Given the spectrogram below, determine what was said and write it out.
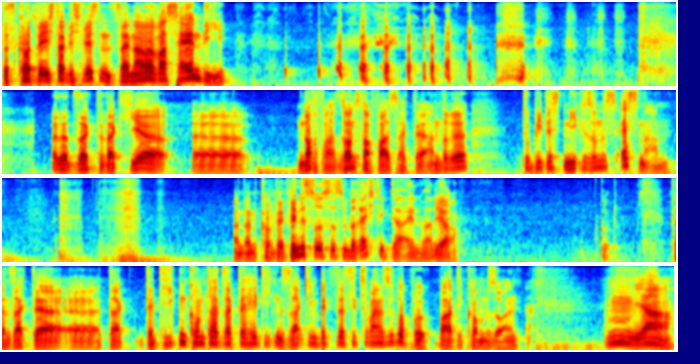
Das konnte ich doch nicht wissen. Sein Name war Sandy. Und dann sagt der Duck hier, äh, noch was, sonst noch was, sagt der andere. Du bietest nie gesundes Essen an. Und dann kommt der Findest du, ist das ein berechtigter Einwand? Ja. Gut. Dann sagt der, äh, der, der Deacon kommt halt, sagt er, hey Deacon, sag ihnen bitte, dass sie zu meiner Super Bowl Party kommen sollen. Hm, ja,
